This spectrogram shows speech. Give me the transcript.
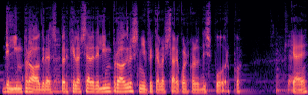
dell'in progress, certo. perché lasciare dell'in progress significa lasciare qualcosa di sporco. Ok. okay?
